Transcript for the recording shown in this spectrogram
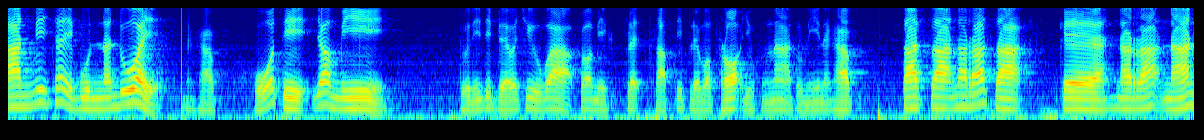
อันไม่ใช่บุญนั้นด้วยนะครับ ติย่อมมี ตัวนี้ที่แปลว่าชื่อว่า เพราะมีศัพท์ที่แปลว่าเพราะอยู่ข้างหน้าตรงนี้นะครับตัสสะนรัสะแก่นระนั้น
